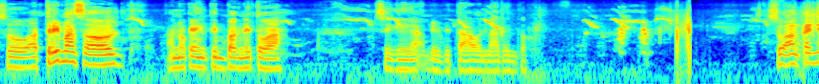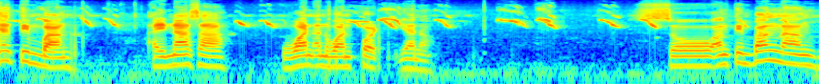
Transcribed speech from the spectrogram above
So at 3 months old, ano kayong timbang nito ha? Sige nga, bibitawan natin to. So ang kanyang timbang ay nasa 1 and 1 port. Yan o. So ang timbang ng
